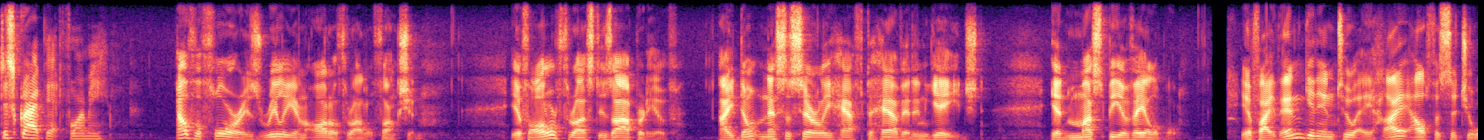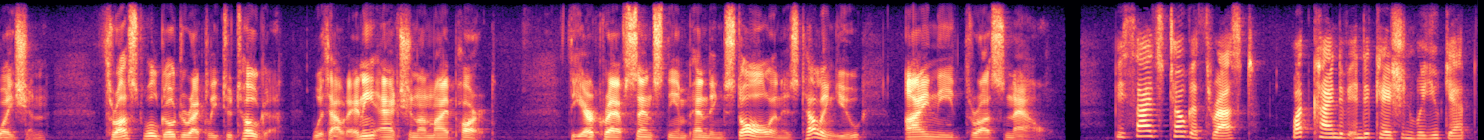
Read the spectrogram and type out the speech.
Describe that for me. Alpha floor is really an auto throttle function. If auto thrust is operative, I don't necessarily have to have it engaged. It must be available. If I then get into a high alpha situation, thrust will go directly to toga without any action on my part. The aircraft sensed the impending stall and is telling you, I need thrust now. Besides toga thrust, what kind of indication will you get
